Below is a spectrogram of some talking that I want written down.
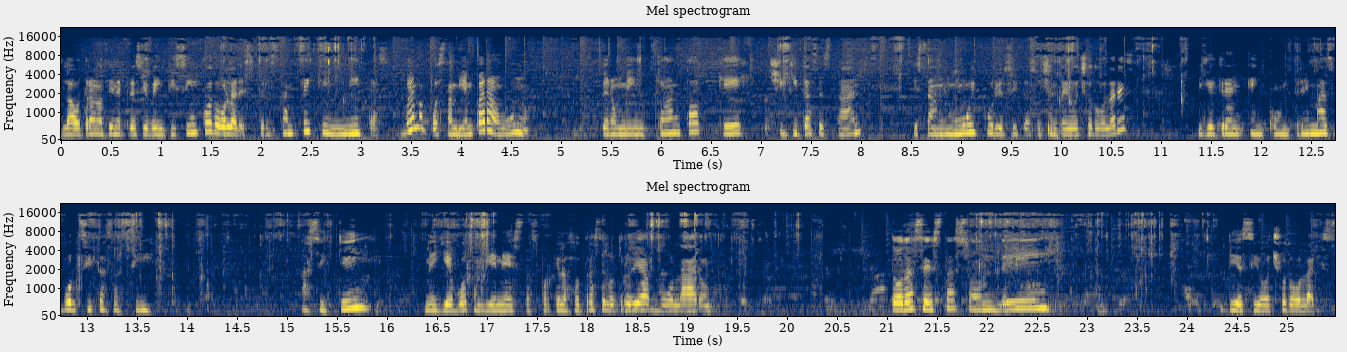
La otra no tiene precio, 25 dólares, pero están pequeñitas. Bueno, pues también para uno. Pero me encanta qué chiquitas están. Están muy curiositas, 88 dólares. ¿Y qué creen? Encontré más bolsitas así. Así que me llevo también estas, porque las otras el otro día volaron. Todas estas son de 18 dólares.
